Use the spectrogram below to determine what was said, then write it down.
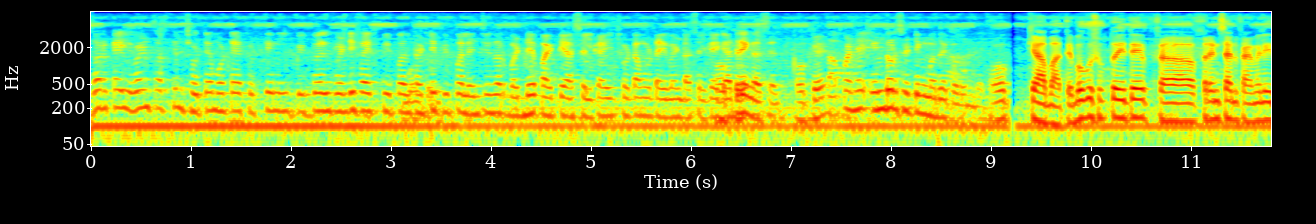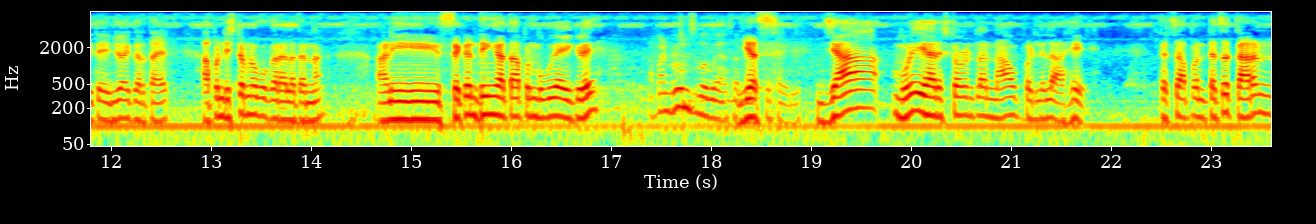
जर काही इव्हेंट्स असतील छोटे मोठे fifteen people twenty five people thirty people यांची जर बर्थडे पार्टी असेल काही छोटा मोठा इव्हेंट असेल काही. गॅदरिंग असेल ओके तर आपण हे इंडोर सिटिंगमध्ये करून देतो ओ क्या बात आहे. बघू शकतो इथे फ्रेंड्स अँड फॅमिली इथे एन्जॉय करतायत. आपण डिस्टर्ब नको करायला त्यांना. आणि सेकंड थिंग आता आपण बघूया इकडे. आपण रूम्स बघूया सर येस ज्यामुळे ह्या रेस्टॉरंटला नाव पडलेलं आहे त्याचं आपण त्याचं कारण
